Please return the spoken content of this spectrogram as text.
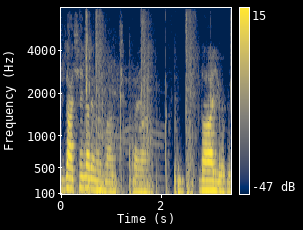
güzel şeyler en azından çıksa ya. Daha iyi olur.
